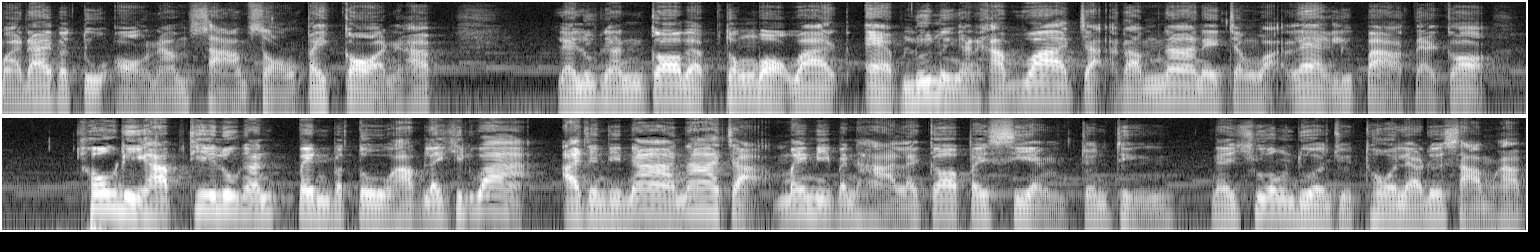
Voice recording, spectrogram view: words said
มาได้ประตูออกนำ3-2 ไปก่อนครับและลูกนั้นก็แบบต้องบอกว่าแอบรุ้นเหมือนกันครับว่าจะรำหน้าในจังหวะแรกหรือเปล่า แต่ก็ โชคดีครับที่ลูกนั้นเป็นประตูครับ และคิดว่าอาร์เจนตินาน่าจะไม่มีปัญหาและก็ไปเสี่ยงจนถึงในช่วงดวลจุดโทษแล้วด้วยซ้ำครับ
